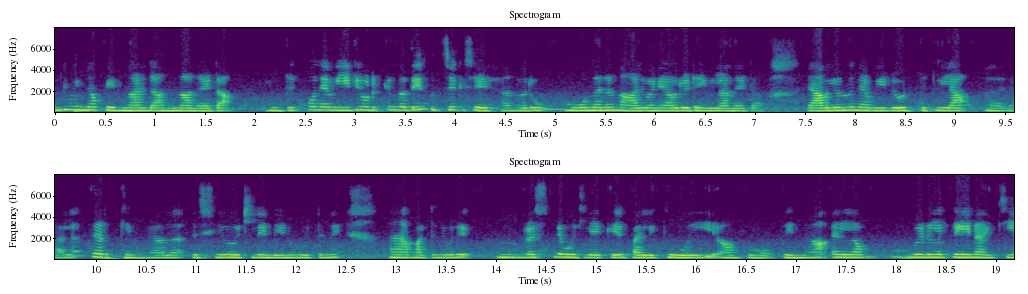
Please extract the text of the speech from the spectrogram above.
ഇത് പിന്നെ പെരുന്നാളിന്റെ അന്നാണ് കേട്ടോ. ഇതിപ്പോൾ ഞാൻ വീഡിയോ എടുക്കുന്നത് ഉച്ചയ്ക്ക് ശേഷമാണ്. ഒരു മൂന്നര നാല് മണി ആ ഒരു ടൈമിലാണ് കേട്ടോ. രാവിലെ ഒന്നും ഞാൻ വീഡിയോ എടുത്തിട്ടില്ല. രാവിലെ തിരക്കിന്. രാവിലെ ഋഷി വീട്ടിലുണ്ടായിരുന്നു വീട്ടിൽ നിന്ന് മട്ടന്നൂർ ഋഷിന്റെ വീട്ടിലേക്ക് പള്ളിക്ക് പോയി അപ്പോൾ പിന്നെ എല്ലാം വീടെല്ലാം ക്ലീൻ ആക്കി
